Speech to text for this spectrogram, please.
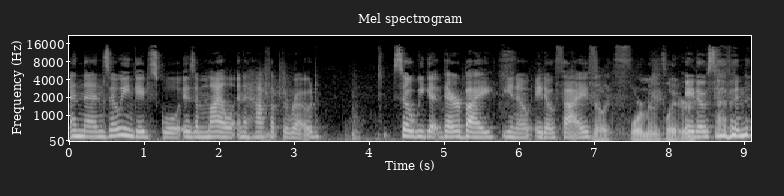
and then Zoe and Gabe's school is a mile and a half up the road. So we get there by, you know, 8:05. Yeah, like four minutes later. 807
